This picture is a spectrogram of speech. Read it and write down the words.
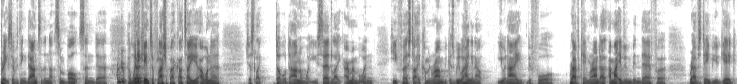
breaks everything down to the nuts and bolts. And uh, and when he came to flashback, I'll tell you, I want to just like double down on what you said. Like I remember when he first started coming around because we were hanging out, you and I, before Rav came around. I, I might have even been there for Rav's debut gig.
